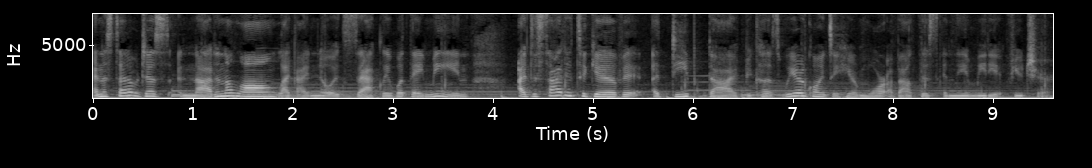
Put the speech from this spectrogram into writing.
And instead of just nodding along like I know exactly what they mean, I decided to give it a deep dive because we are going to hear more about this in the immediate future.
